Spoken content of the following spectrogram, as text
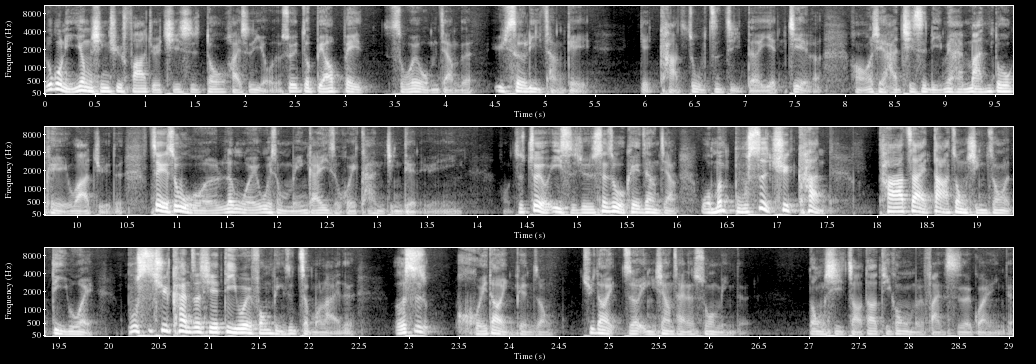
如果你用心去发掘，其实都还是有的。所以，就不要被所谓我们讲的预设立场给给卡住自己的眼界了。好，而且还其实里面还蛮多可以挖掘的。这也是我认为为什么我们应该一直会看经典的原因。这最有意思就是，甚至我可以这样讲：我们不是去看他在大众心中的地位。不是去看这些地位风评是怎么来的，而是回到影片中，去到只有影像才能说明的东西，找到提供我们反思的观影的。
